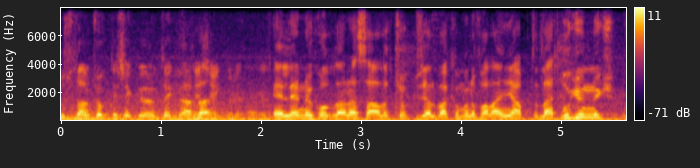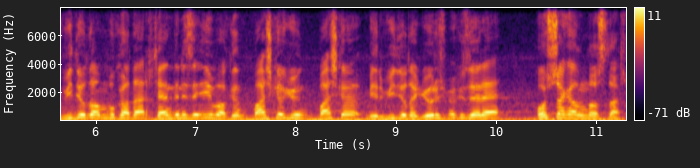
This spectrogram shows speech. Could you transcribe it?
Ustam çok teşekkür ederim tekrardan. Teşekkür ederiz. Ellerine kollarına sağlık. Çok güzel bakımını falan yaptılar. Bugünlük videodan bu kadar. Kendinize iyi bakın. Başka gün başka bir videoda görüşmek üzere. Hoşçakalın dostlar.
